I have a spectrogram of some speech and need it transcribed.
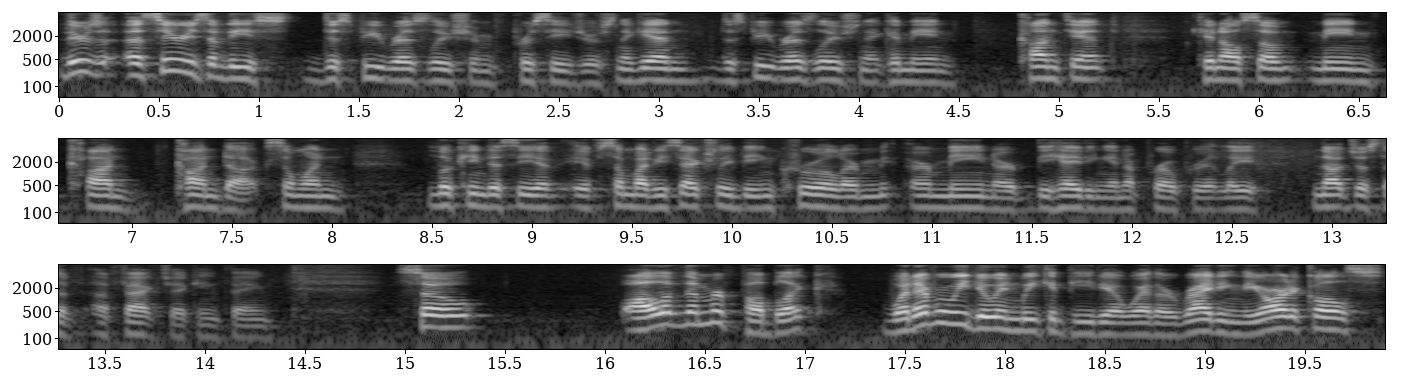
There's a series of these dispute resolution procedures. And again, dispute resolution, it can mean content, can also mean con conduct. Someone looking to see if, if somebody's actually being cruel or, or mean or behaving inappropriately, not just a, a fact-checking thing. So all of them are public. Whatever we do in Wikipedia, whether writing the articles,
